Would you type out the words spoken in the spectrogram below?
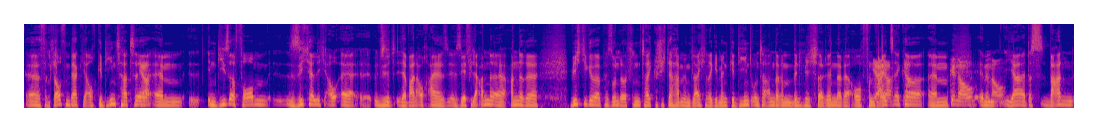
äh, von Schlaufenberg ja auch gedient hatte. Ja. Ähm, in dieser Form sicherlich auch, äh, da waren auch äh, sehr viele andere, andere wichtige Personen der deutschen Zeitgeschichte haben im gleichen Regiment gedient, unter anderem, wenn ich mich erinnere, auch von ja, Weizsäcker. Ja, ähm, genau, ähm, genau. Ja, das waren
